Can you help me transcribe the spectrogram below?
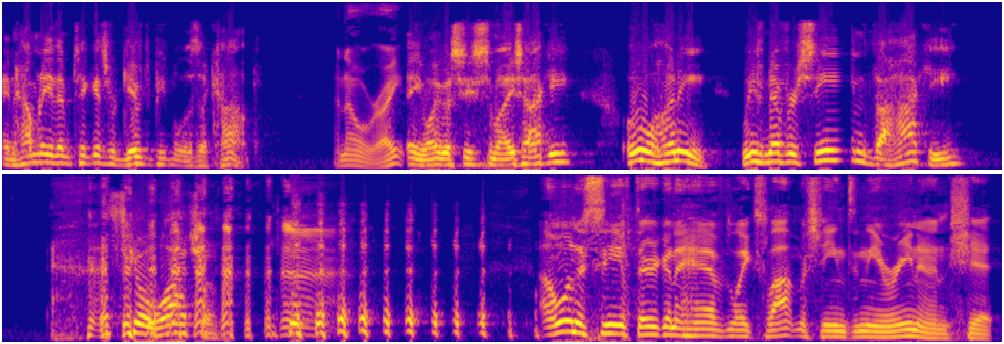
And how many of them tickets were given to people as a comp? I know, right? Hey, you want to go see some ice hockey? Oh, honey, we've never seen the hockey. Let's go watch them. I want to see if they're going to have like slot machines in the arena and shit.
